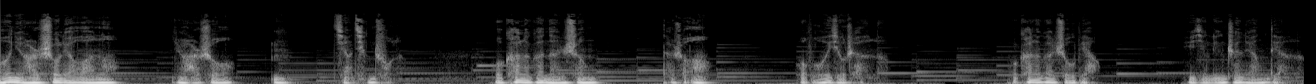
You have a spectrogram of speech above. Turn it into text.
我和女孩说聊完了，女孩说：“嗯，讲清楚了。”我看了看男生，他说：“啊，我不会纠缠了。”我看了看手表，已经凌晨两点了。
